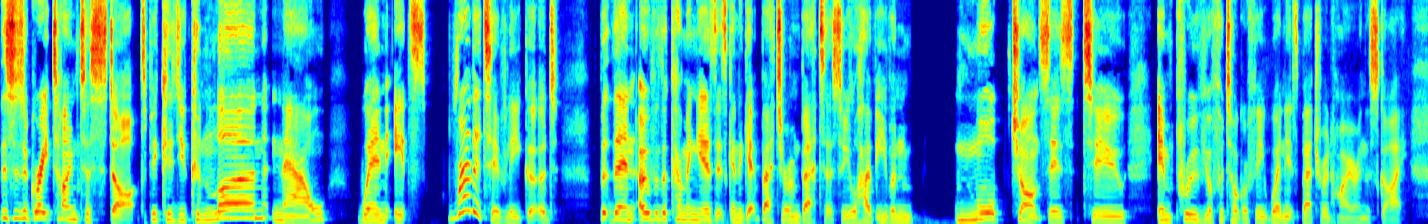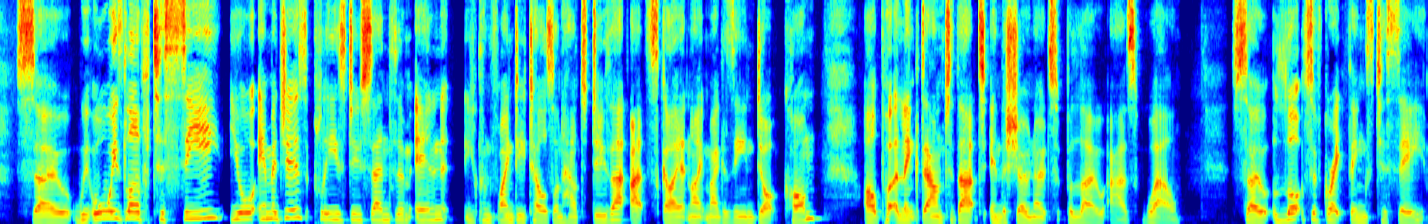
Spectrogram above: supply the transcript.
this is a great time to start because you can learn now when it's relatively good, but then over the coming years it's going to get better and better. So you'll have even more chances to improve your photography when it's better and higher in the sky. So we always love to see your images. Please do send them in. You can find details on how to do that at skyatnightmagazine.com. I'll put a link down to that in the show notes below as well. So lots of great things to see.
